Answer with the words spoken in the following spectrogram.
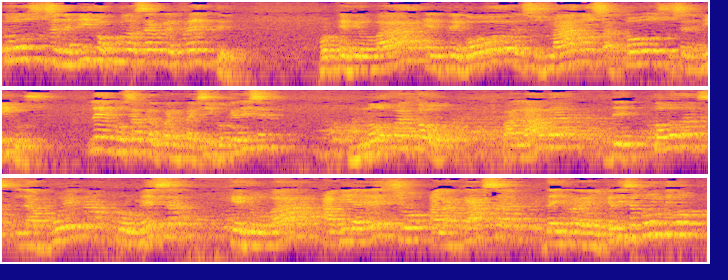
todos sus enemigos pudo hacerle frente, porque Jehová entregó en sus manos a todos sus enemigos Leemos hasta el 45. ¿Qué dice? No faltó palabra de todas la buena promesa que Jehová había hecho a la casa de Israel. ¿Qué dice por último?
